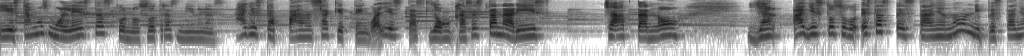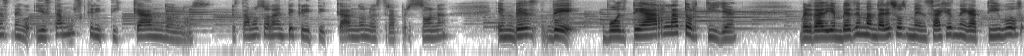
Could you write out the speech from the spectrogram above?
Y estamos molestas con nosotras mismas. Ay, esta panza que tengo, ay, estas lonjas, esta nariz chata, no. Ya, ay, estos ojos, estas pestañas, no, ni pestañas tengo. Y estamos criticándonos. Estamos solamente criticando nuestra persona en vez de voltear la tortilla, ¿verdad? Y en vez de mandar esos mensajes negativos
